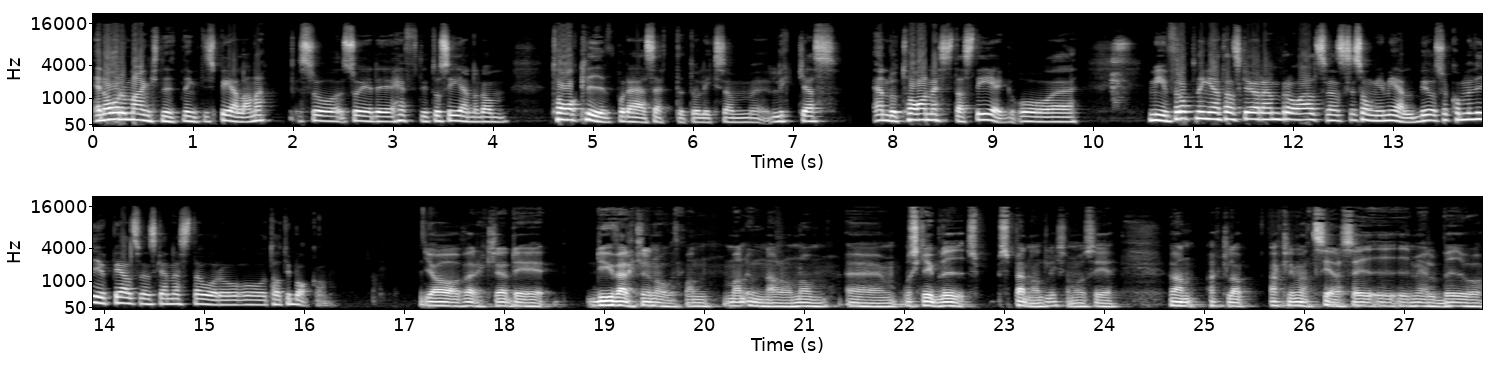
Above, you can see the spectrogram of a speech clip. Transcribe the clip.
enorm anknytning till spelarna. Så, så är det häftigt att se när de tar kliv på det här sättet och liksom lyckas ändå ta nästa steg. Och eh, min förhoppning är att han ska göra en bra allsvensk säsong i Mjällby och så kommer vi upp i allsvenskan nästa år och, och ta tillbaka honom. Ja, verkligen. Det, det är ju verkligen något man, man unnar honom. Eh, och ska ju bli spännande liksom att se hur han akklimatiserar sig i, i Mjällby. Och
